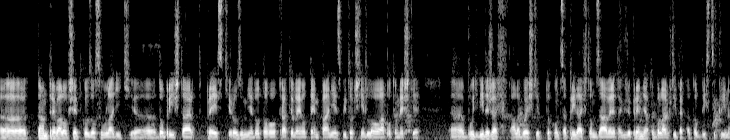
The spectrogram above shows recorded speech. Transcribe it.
Eh, tam trebalo všetko zosúľadiť. Eh, dobrý štart, prejsť rozumne do toho traťového tempa, nezbytočne dlho a potom ešte buď vydržať, alebo ešte dokonca pridať v tom závere. Takže pre mňa to bola vždy taká top disciplína.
